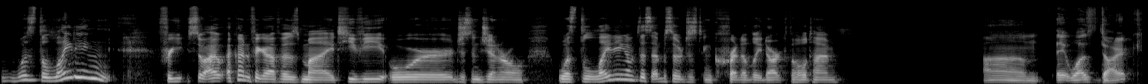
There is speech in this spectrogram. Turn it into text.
Was the lighting for you? So I, I couldn't figure out if it was my TV or just in general. Was the lighting of this episode just incredibly dark the whole time? um, it was dark,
